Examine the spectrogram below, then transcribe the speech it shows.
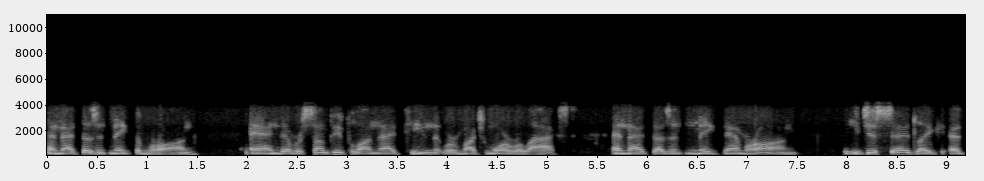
and that doesn't make them wrong. And there were some people on that team that were much more relaxed and that doesn't make them wrong. He just said like it,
